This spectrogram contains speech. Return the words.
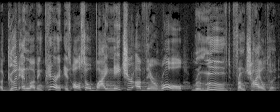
a good and loving parent is also, by nature of their role, removed from childhood.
